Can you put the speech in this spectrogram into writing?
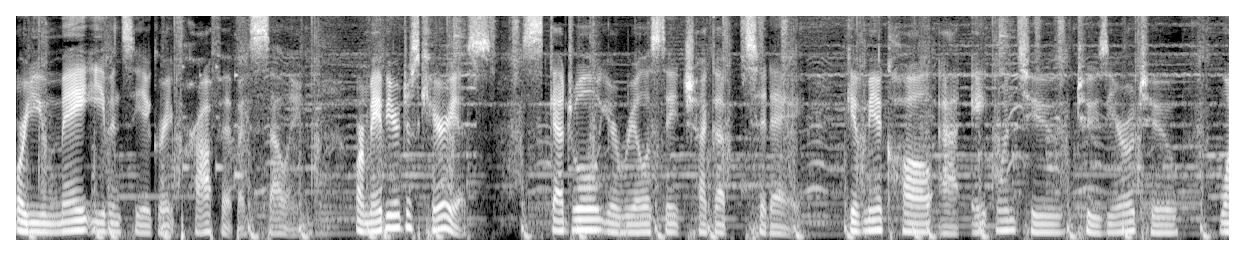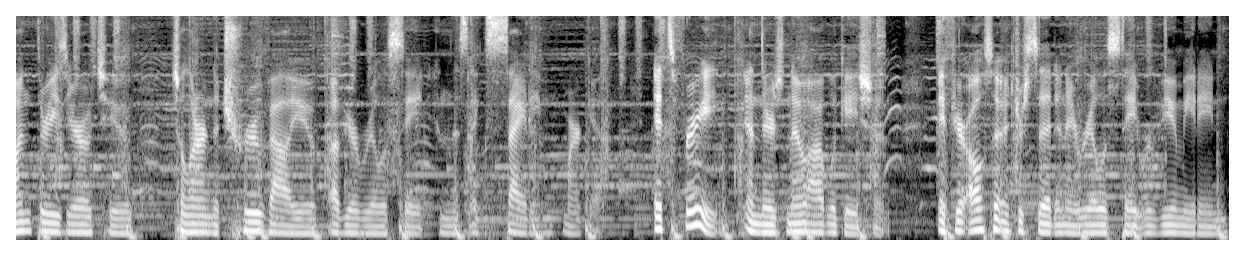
or you may even see a great profit by selling. Or maybe you're just curious. Schedule your real estate checkup today. Give me a call at 812 202 1302 to learn the true value of your real estate in this exciting market. It's free and there's no obligation. If you're also interested in a real estate review meeting,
